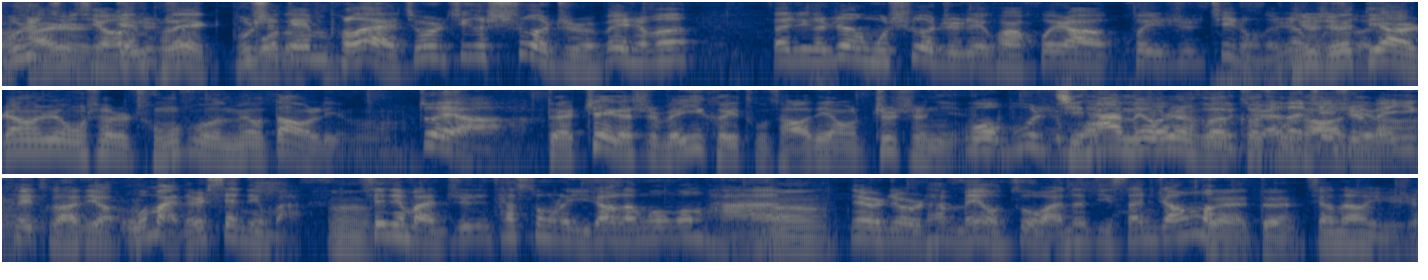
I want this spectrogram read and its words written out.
不是剧情，gameplay 不是 gameplay，就是这个设置为什么？在这个任务设置这块，会让会是这种的任务。你是觉得第二章的任务设置重复的没有道理吗？对啊，对，这个是唯一可以吐槽的地方，我支持你。我不，其他没有任何可吐槽的地方。这是唯一可以吐槽的地方。我买的是限定版，限定版之他送了一张蓝光光盘，那是就是他没有做完的第三章嘛？对对，相当于是。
